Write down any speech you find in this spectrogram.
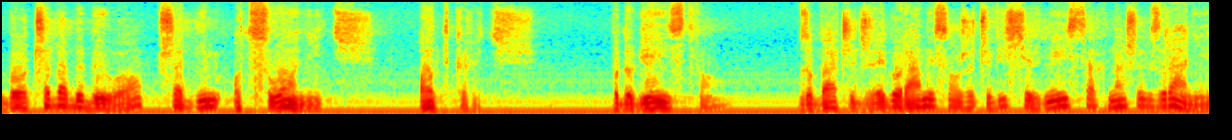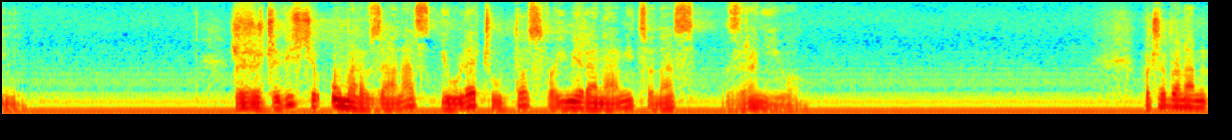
Bo trzeba by było przed Nim odsłonić, odkryć podobieństwo, zobaczyć, że Jego rany są rzeczywiście w miejscach naszych zranień, że rzeczywiście umarł za nas i uleczył to swoimi ranami, co nas zraniło. Potrzeba nam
